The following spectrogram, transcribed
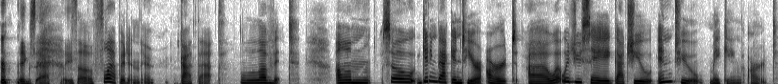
exactly. so slap it in there. Got that. Love it. Um, so getting back into your art, uh, what would you say got you into making art?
